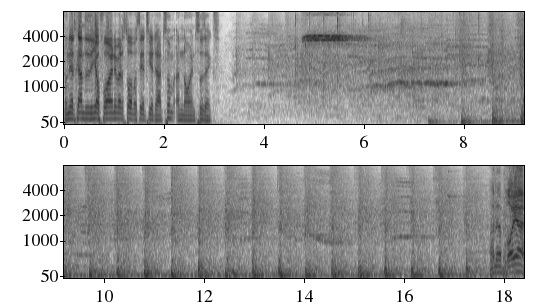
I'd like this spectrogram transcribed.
Und jetzt kann sie sich auch freuen über das Tor, was sie erzielt hat, zum 9 zu 6. Anne Breuer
